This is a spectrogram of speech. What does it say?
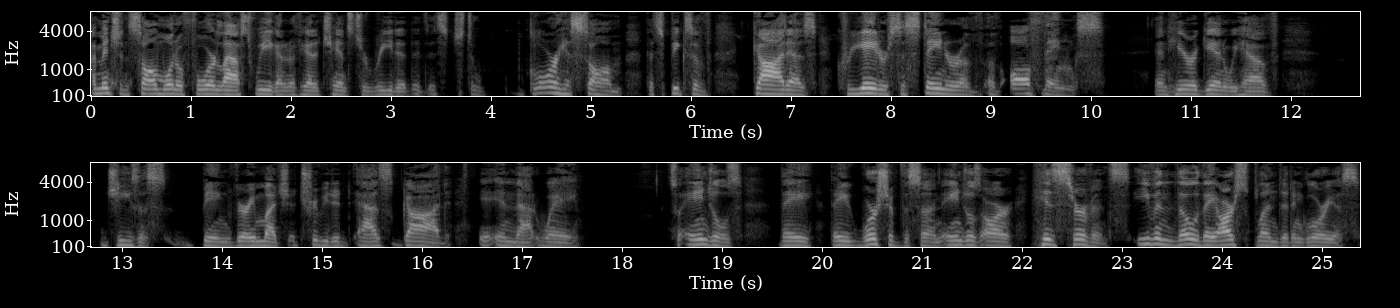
I mentioned Psalm 104 last week. I don't know if you had a chance to read it. It's just a glorious psalm that speaks of God as creator, sustainer of, of all things. And here again, we have Jesus being very much attributed as God in that way. So, angels they, they worship the Son. Angels are his servants, even though they are splendid and glorious.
